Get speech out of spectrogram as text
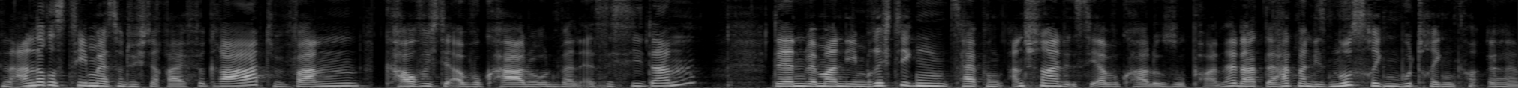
Ein anderes Thema ist natürlich der Reifegrad. Wann kaufe ich die Avocado und wann esse ich sie dann? Denn wenn man die im richtigen Zeitpunkt anschneidet, ist die Avocado super. Ne? Da, da, hat man diesen nussrigen, butterigen äh,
